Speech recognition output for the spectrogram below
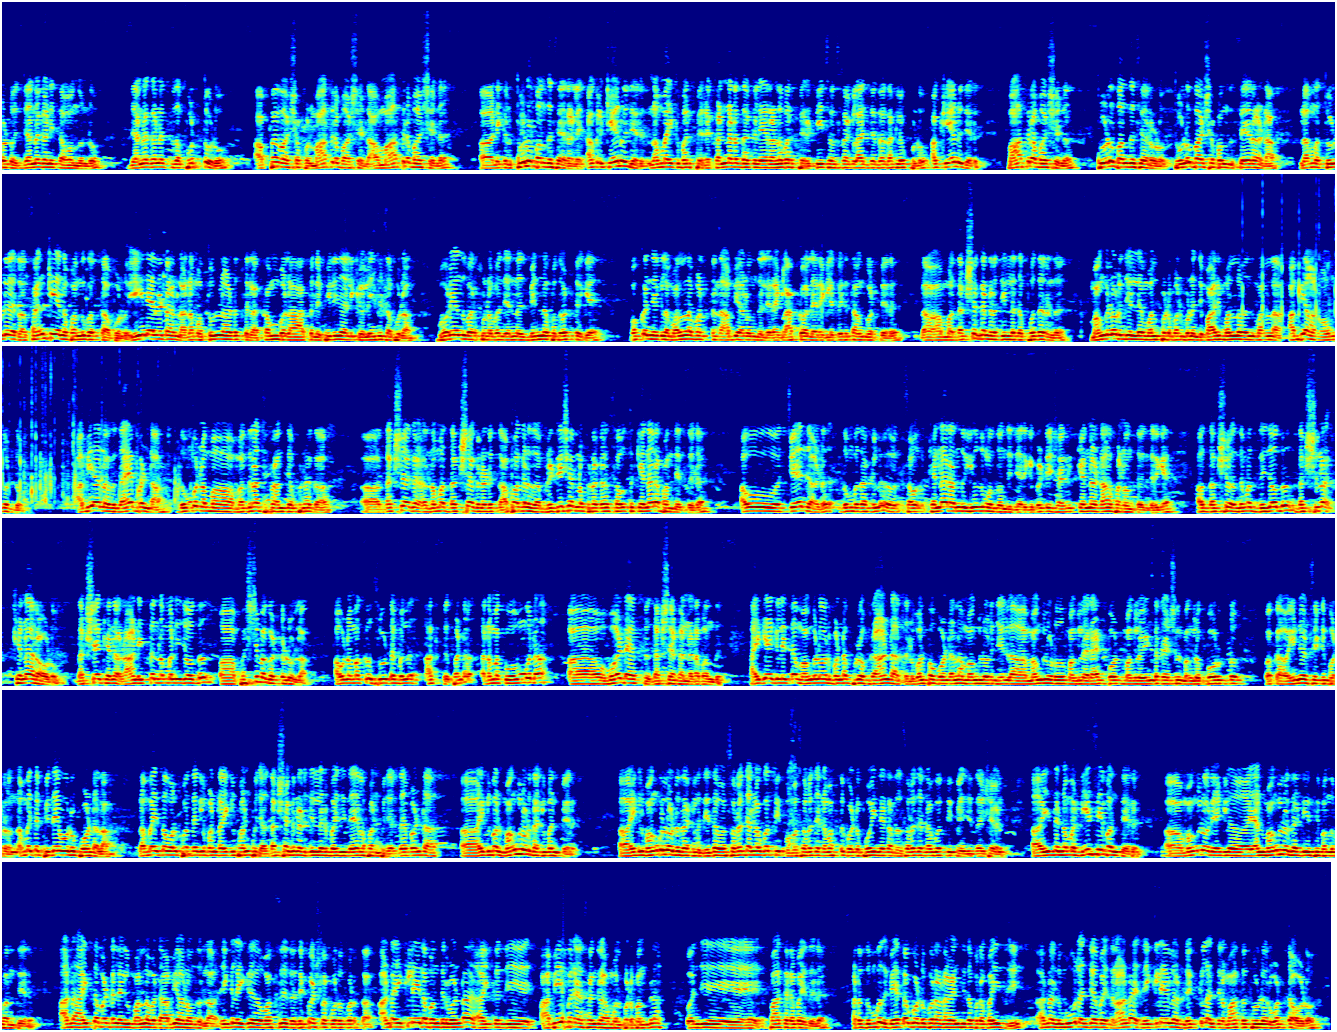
Note ಜನಗಣಿತ ಒಂದುಂಡು ಜನಗಣಿತದ ಪೊಟ್ಟುಡು ಅಪ್ಪ ಭಾಷೆ ಮಾತೃ ಆ ಮಾತೃ ಭಾಷೆನ ತುಳು ಬಂದ ಸೇರಲೆ. ಅಗ್ಲಿಕ್ಕೆ ಏನು ಜೇರು ನಮ್ಮ ಐಕ್ ಬರ್ಪೇರೆ, ಕನ್ನಡ ದಾಖಲೆ ಯಾರೆಲ್ಲ ಬರ್ಪೇರೆ? ಟೀಚರ್ಸ್ ದಾಖಲೆ ರಾಜ್ಯದ ದಾಖಲೆ ಉಪ್ಪುಡು ಅಕ್ಕ ಏನು ಜೇರು ಮಾತೃ ಭಾಷೆನ ತುಳು ಬಂದು ಸೇರೋಡು. ತುಳು ಭಾಷೆ ಬಂದು ಸೇರಾಡ, ನಮ್ಮ ತುಳು ಸಂಖ್ಯೆಯನ್ನು ಬಂದು ಗೊತ್ತಾಪುಂಡು. ಈ ನೆಲಟಲ್ಲ ನಮ್ಮ ತುಳುನಾಡುತ್ತಿಲ್ಲ ಕಂಬಳ ಆತನ ಪಿಲಿನಾಲಿಕೆ ಲಿಂಜಿದ ಪುರ. ಒರೆಯೊಂದು ಬರ್ಪುಣ ಬಂದು ಎನ್ನ ಭಿನ್ನಪದೊಟ್ಟಿಗೆ ಬೊಕ್ಕಂಜೆಗ್ಲ ಮಲ್ಲ ಮಟ್ಟದ ಅಭಿಯಾನ ಒಂದಲ್ಲಿ ರೆಗ್ಲ ಅಕ್ಕೋಲೆ ರೆಗ್ಲಿ ಬೇರೆ ತಾವು ಕೊಡ್ತೇನೆ. ನಮ್ಮ ದಕ್ಷಿಣ ಕನ್ನಡ ಜಿಲ್ಲೆದ ಪುದರ್ನ ಮಂಗಳೂರು ಜಿಲ್ಲೆ ಮಲ್ಪಡ ಮಲ್ಪಡಂಜಿ ಬಾರಿ ಮಲ್ಲ ಒಂದು ಮಲ್ಲ ಅಭಿಯಾನ ಒಂದುಂಡು ಅಭಿಯಾನ ದಯಬಂಡ. ದೊಂಬು ನಮ್ಮ ಮದ್ರಾಸ್ ಪ್ರಾಂತ್ಯ ಪುನಗ ದಕ್ಷಿಣ ನಮ್ಮ ದಕ್ಷಿಣ ಕನ್ನಡ ಅಪಗ್ರದ ಬ್ರಿಟಿಷರ್ನ ಪುನಗ ಸೌತ್ ಕೆನರಾ ಬಂದಿರ್ತದೆ. ಅವು ಚೇಂಜ್ ಆಡು. ದುಂಬು ದಾಖಲು ಸೌ ಕೆನರಾ ಅಂದು ಯೂಸ್ ಮಾಡ್ತೊಂದಿದ್ದರಿಗೆ ಬ್ರಿಟಿಷ್ ಆಗಿ ಕೆನಡಾ ಅಂತಂದ್ರಿಗೆ ಅವು ದಕ್ಷಿಣ ನಮ್ಮ ನಿಜವಾದ ದಕ್ಷಿಣ ಕೆನರಾ ಅವಡು ದಕ್ಷಿಣ ಕೆನರಾ. ಆಂಡ್ ಇತ್ತ ನಮ್ಮ ನಿಜವಾದ ಪಶ್ಚಿಮ ಘಟ್ಟಡುಲ್ಲ ಅವು ನಮಕ್ ಸೂಟಬಲ್ ಆಗ್ತದೆ. ಪಂಡ ನಮಕ್ ಒಮ್ಮುನ ವರ್ಲ್ಡ್ ಆಗ್ತದೆ. ದಕ್ಷಿಣ ಕನ್ನಡ ಬಂದು. ಐಗೆ ಆಗ್ಲಿತ್ತ ಮಂಗಳೂರು ಬಂಡ ಪೂರ ಬ್ರಾಂಡ್ ಆಗ್ತದೆ. ಒಲ್ಪ ಬೋಂಡಲ್ಲ ಮಂಗಳೂರು ಜಿಲ್ಲಾ, Mangaluru Mangaluru airport Mangaluru international Mangaluru port ఒక ಯೂನಿವರ್ಸಿಟಿ ಬರೋದು ನಮ್ಮೈತೆ ಪಿದೇ ಊರು ನಮ್ಮೈತೆ ಒಲ್ಪ ತೆಗ್ಲು ಬಂಡ ಐಕ್ಲು ಪೂಜ ದಕ್ಷಿಣ ಕನ್ನಡ ಜಿಲ್ಲೆ ಬೈದಿ ಎಲ್ಲ ಪನ್ಪುಜ. ಅದೇ ಬಂಡ ಐಕ್ಲು ಬಂದು ಮಂಗಳೂರು ದಾಖಲೆ ಬಂದ್ಪೇರು ಈಗ ಮಂಗಳೂರು ದಾಖಲೆ ಇದು ಸೊರಜನ ಗೊತ್ತಿಪ್ಪ ಸೊರಜನ ಮಸ್ತ್ ಕೊಟ್ಟು ಪೋಯಿ ಅದ ಸೊರಜನ ಗೊತ್ತಿಪ್ಪ ಇಂಜಿದ ವಿಷಯಗಳು ಆ, ಇದು ನಮ್ಮ ಡಿ ಸಿ ಬಂತೇರು. ಮಂಗಳೂರು ಈಗಲು ಏನು ಮಂಗಳೂರದ ಡಿ ಸಿ ಬಂದು ಬಂತೇರು. ಅಣ್ಣ ಐತ ಬಟ್ಟೆ ಈಗ ಮಲ್ಲ ಬಟ್ಟೆ ಅಭಿಯಾನ ಒಂದಿಲ್ಲ. ಈಗಲ ಈಗ ವಸ್ತು ರಿಕ್ವೆಸ್ಟ್ ಕೊಡು ಕೊಡ್ತಾ ಅಣ್ಣ ಐಕ್ಲೆ ಏನ ಬಂದಿರುವಂಡ ಐಕೊಂಜಿ ಅಭಿಯಪರ ಸಂಗ್ರಹ ಮಲ್ಪಡ ಬಂದ್ರ? ಒಂಜಿ ಪಾತ್ರೆ ಬೈದಿಡ ಅಣ್ಣ ದುಂಬದು ಬೇತ ಕೊಟ್ಟು ಪುರ ಅಂಜಿದ ಪುರ ಬೈಜಿ ಅಣ್ಣ ಮೂಲ ಅಂಚೆ ಬೈದ ಅಣ್ಣ ನೆಕ್ಲೆ ನೆಕ್ಲ ಅಂಚಿನ ಮಾತ ತುಳ್ಳರು ಒಟ್ಟ ಅವಡು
